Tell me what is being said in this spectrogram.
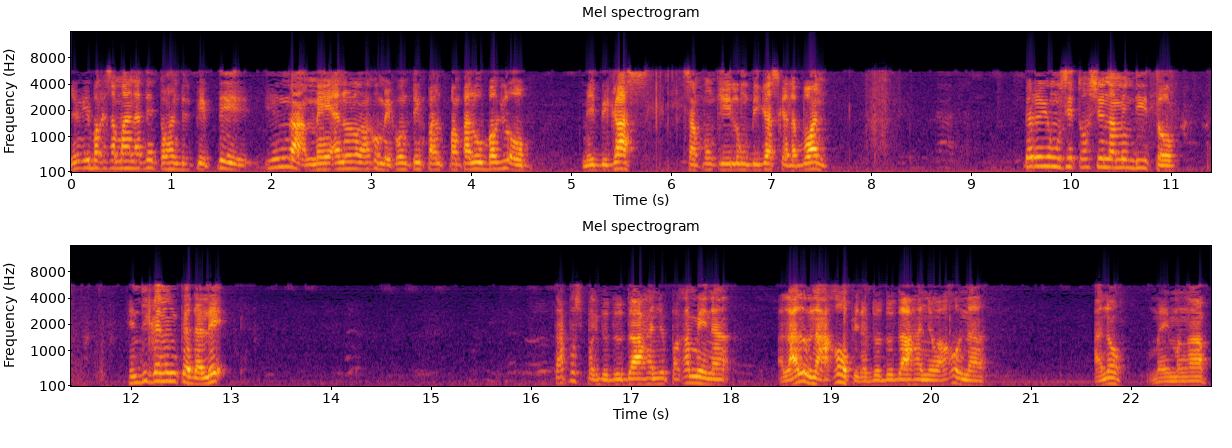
Yung iba kasamahan natin, 250. Yun nga, may ano lang ako, may konting pal- pampalubag loob. May bigas. 10 kilong bigas kada buwan. Pero yung sitwasyon namin dito, hindi ganun kadali. Tapos pagdududahan nyo pa kami na, lalo na ako, pinagdududahan nyo ako na, ano, may mga,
